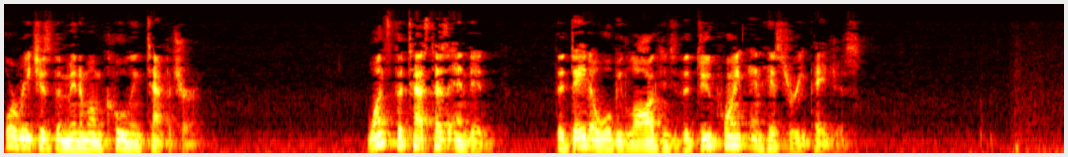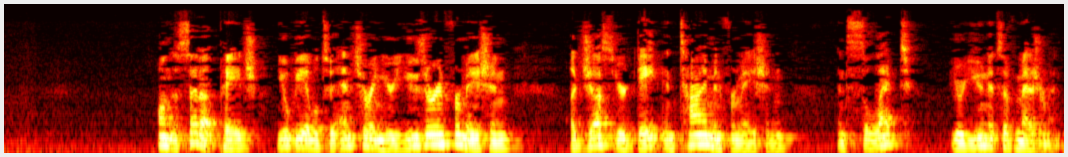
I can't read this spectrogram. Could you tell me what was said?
or reaches the minimum cooling temperature. Once the test has ended, the data will be logged into the dew point and history pages. On the setup page, you'll be able to enter in your user information, adjust your date and time information, and select your units of measurement.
